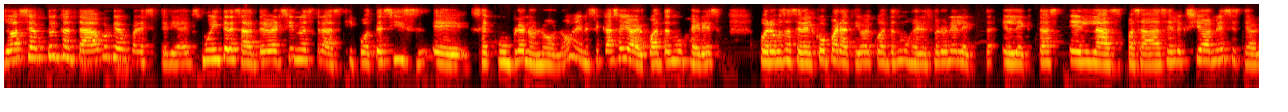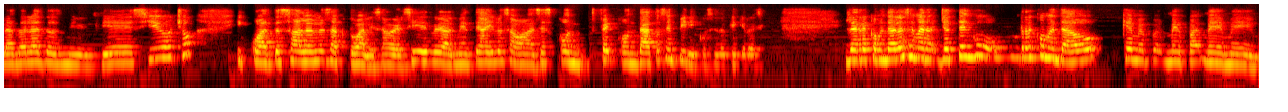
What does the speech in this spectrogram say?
yo acepto encantada porque me parecería es muy interesante ver si nuestras hipótesis eh, se cumplen o no, ¿no? En ese caso, y a ver cuántas mujeres, podemos hacer el comparativo de cuántas mujeres fueron electas en las pasadas elecciones, estoy hablando de las 2018, y cuántas salen las actuales, a ver si realmente hay los avances con con datos empíricos, es lo que quiero decir. Le recomendaba la semana, yo tengo un recomendado que me, me, me,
